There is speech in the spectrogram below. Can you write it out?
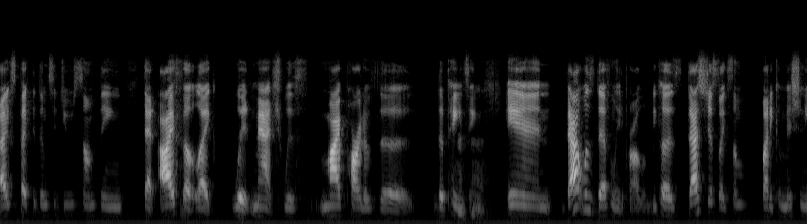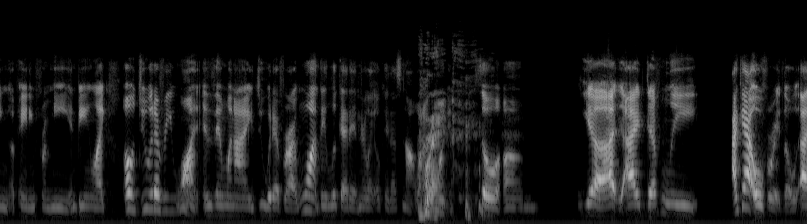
I expected them to do something that I felt like would match with my part of the the painting. Mm-hmm. And that was definitely the problem because that's just like somebody commissioning a painting from me and being like, "Oh, do whatever you want," and then when I do whatever I want, they look at it and they're like, "Okay, that's not what right. I wanted." so, um, yeah, I, I definitely I got over it though. I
